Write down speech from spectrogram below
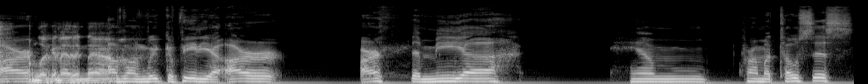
our, I'm looking at it now. I'm on Wikipedia. Ar arrhythmia hemochromatosis,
